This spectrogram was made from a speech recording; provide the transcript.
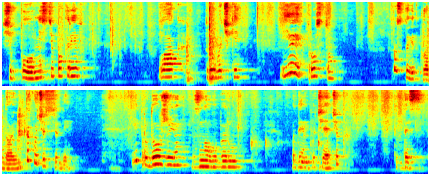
щоб повністю покрив лак, трубочки. І я їх просто, просто відкладаю. Та хоч ось сюди. І продовжую, знову беру один пучечок, тут десь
